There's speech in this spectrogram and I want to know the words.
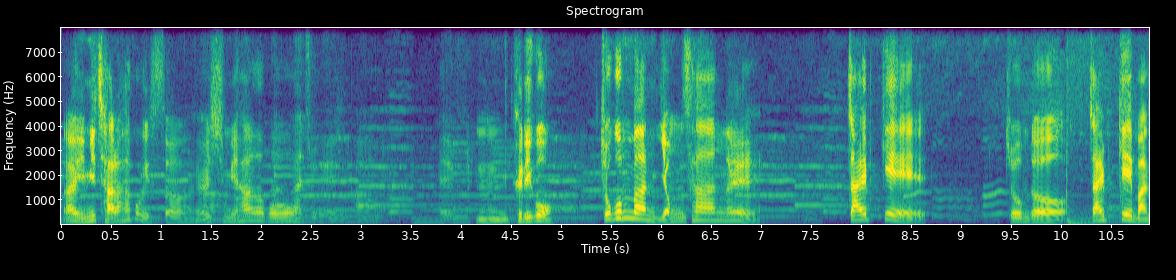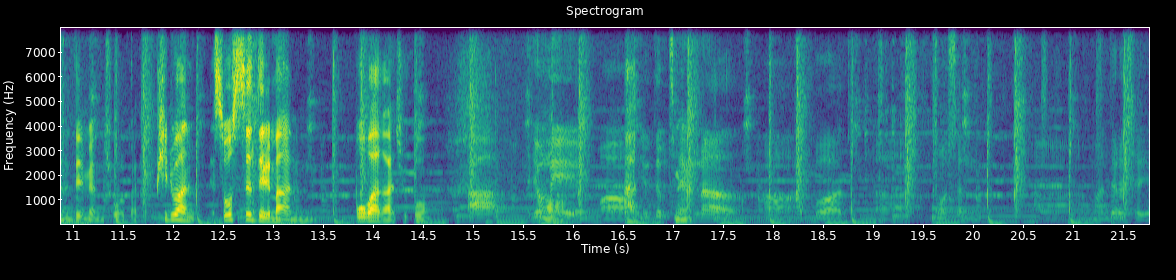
나 이미 잘 하고 있어. 열심히 아, 하고. 나중에 아, 음 그리고 아, 조금만 영상을 짧게 좀 더 짧게 만들면 좋을 것 같아. 필요한 소스들만 뽑아가지고. 아 형님 어, 유튜브 음. 채널 어, upload 어, 무슨 어, 만들었어요?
